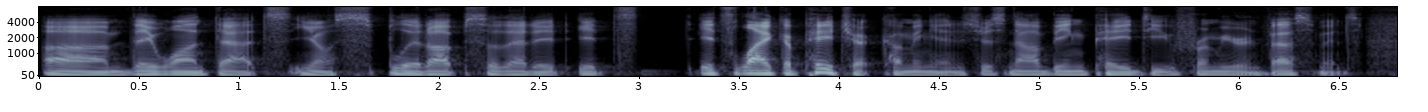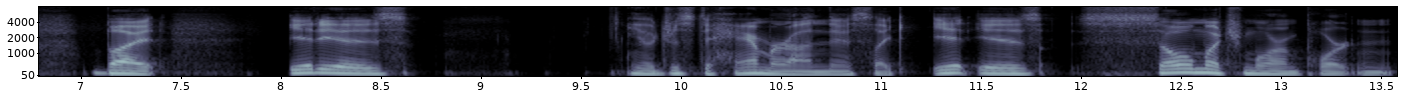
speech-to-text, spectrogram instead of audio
Um, they want that, you know, split up so that it it's it's like a paycheck coming in. It's just now being paid to you from your investments. But it is you know, just to hammer on this, like it is so much more important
